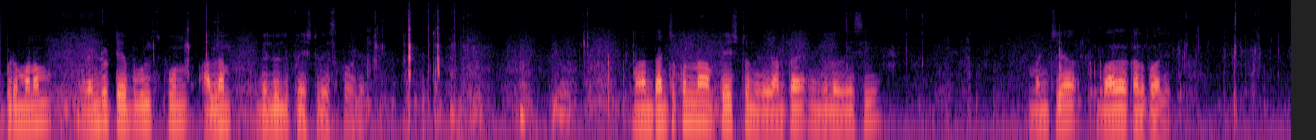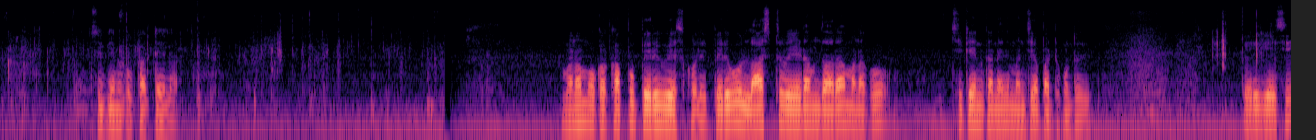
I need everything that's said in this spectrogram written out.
ఇప్పుడు మనం రెండు టేబుల్ స్పూన్ అల్లం వెల్లుల్లి పేస్ట్ వేసుకోవాలి. మనం దంచుకున్న పేస్ట్ ఉంది కదా అంతా ఇందులో వేసి మంచిగా బాగా కలపాలి. చికెన్కు పట్టేలా. మనం ఒక కప్పు పెరుగు వేసుకోవాలి. పెరుగు లాస్ట్ వేయడం ద్వారా మనకు చికెన్కి అనేది మంచిగా పట్టుకుంటుంది. పెరుగు వేసి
